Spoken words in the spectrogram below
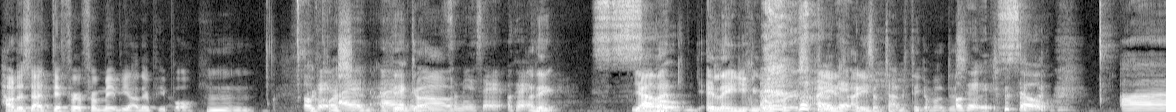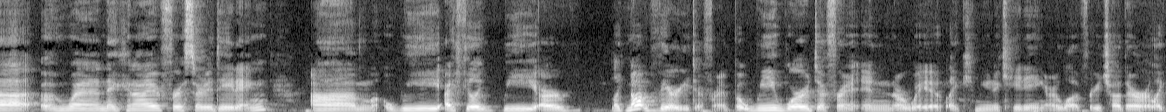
how does that differ from maybe other people? Hmm. Good okay, question. I, I, I think uh, something to say. Okay. I think. So, yeah, let, Elaine, you can go first. I need okay. I need some time to think about this. Okay, so uh, when Nick and I first started dating, um, we I feel like we are like not very different, but we were different in our way of like communicating our love for each other or like,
